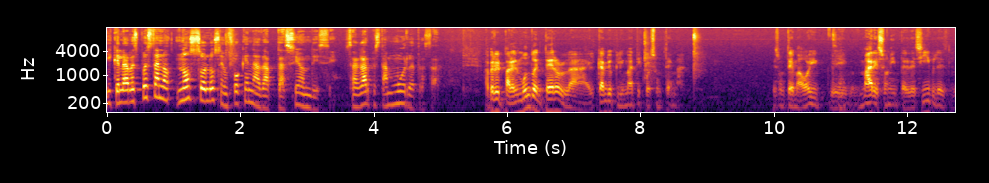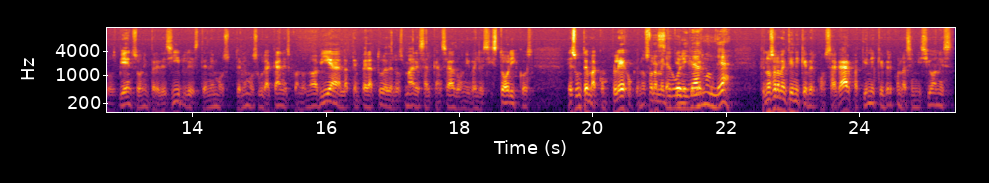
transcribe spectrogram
Y que la respuesta no, solo se enfoque en adaptación, dice. Zagarpa está muy retrasada. A ver, para el mundo entero el cambio climático es un tema. Es un tema. Hoy eh, mares son impredecibles, los vientos son impredecibles, tenemos, tenemos huracanes cuando no había, la temperatura de los mares ha alcanzado niveles históricos. Es un tema complejo que no solamente seguridad tiene que ver mundial que no solamente tiene que ver con Zagarpa, tiene que ver con las emisiones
